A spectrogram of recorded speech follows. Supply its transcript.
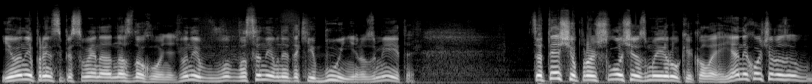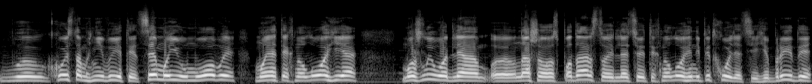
і вони, в принципі, своє на- наздогонять. Вони восени вони такі буйні, розумієте? Це те, що пройшло через мої руки, колеги. Я не хочу роз... когось там гнівити. Це мої умови, моя технологія. Можливо, для е, нашого господарства і для цієї технології не підходять ці гібриди,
